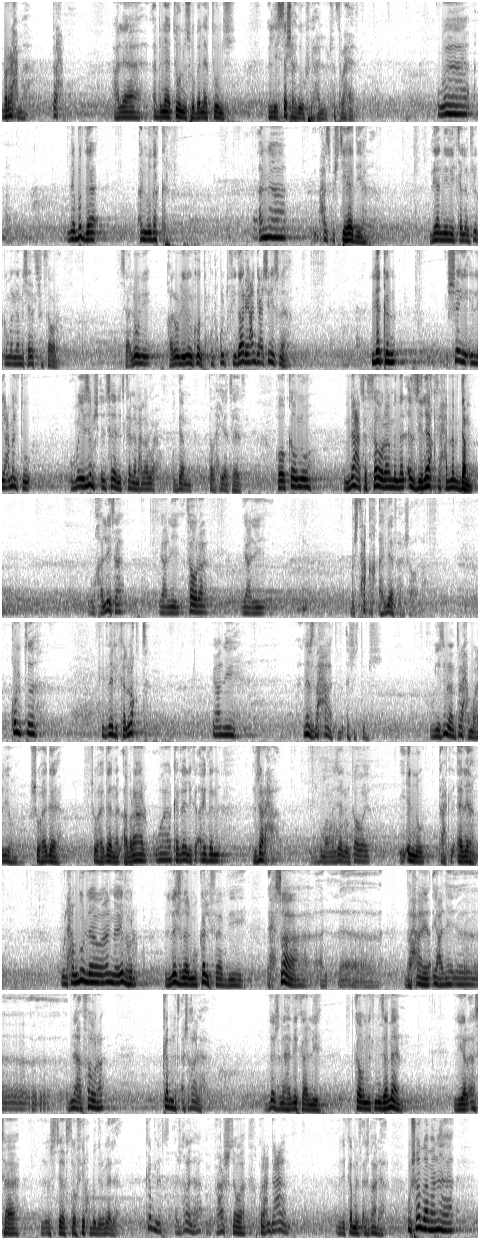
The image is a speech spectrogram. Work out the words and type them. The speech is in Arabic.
بالرحمة. ترحموا على أبناء تونس وبنات تونس اللي استشهدوا في هالفترة هذه. ولابد أن نذكر أنا حسب اجتهادي أنا لأني اللي أتكلم فيكم أنا ما شاركتش في الثورة. سألوني قالوا لي وين كنت؟ كنت قلت في داري عندي عشرين سنة. لكن الشيء اللي عملته وما يلزمش إنسان يتكلم على روحه قدام التضحيات هذه. هو كونه منعت الثورة من الانزلاق في حمام دم. وخليتها يعني ثورة يعني باش تحقق أهدافها إن شاء الله. قلت في ذلك الوقت يعني ناس ضحات من أجل تونس. ويلزمنا نترحموا عليهم شهداء. شهدائنا الأبرار وكذلك أيضا الجرحى. هما ما زالوا توا يئنوا تحت الآلام. والحمد لله وأن يظهر اللجنة المكلفة بإحصاء ضحايا يعني آه، أبناء الثورة كملت أشغالها. اللجنة هذيك اللي تكونت من زمان اللي يرأسها الأستاذ توفيق بودربالة كملت أشغالها. ما عرفش توا يكون عندها عام اللي كملت أشغالها. وإن شاء الله معناها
